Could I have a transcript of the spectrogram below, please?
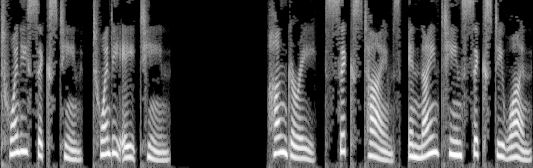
2016, 2018, Hungary, six times, in 1961,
